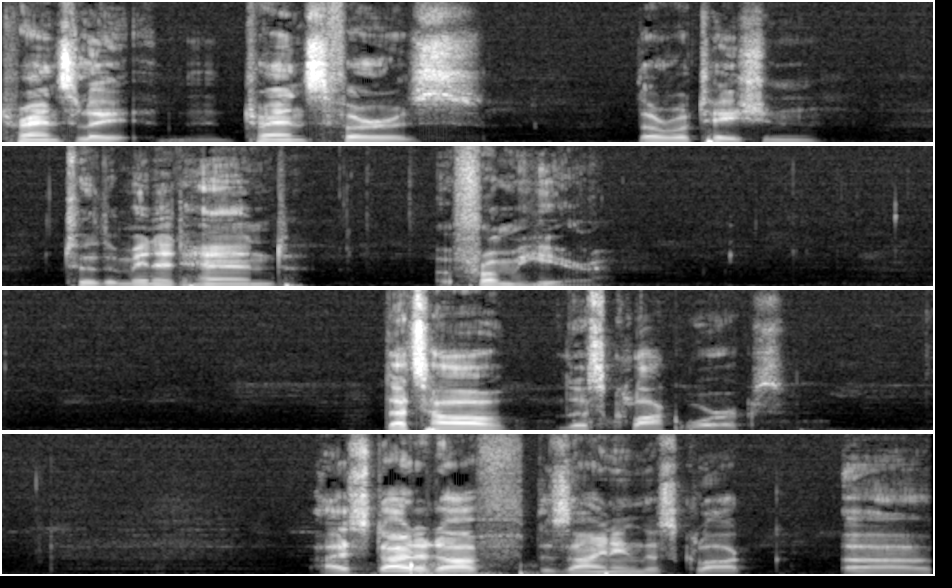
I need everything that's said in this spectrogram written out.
translate transfers the rotation to the minute hand from here. That's how this clock works. I started off designing this clock uh,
